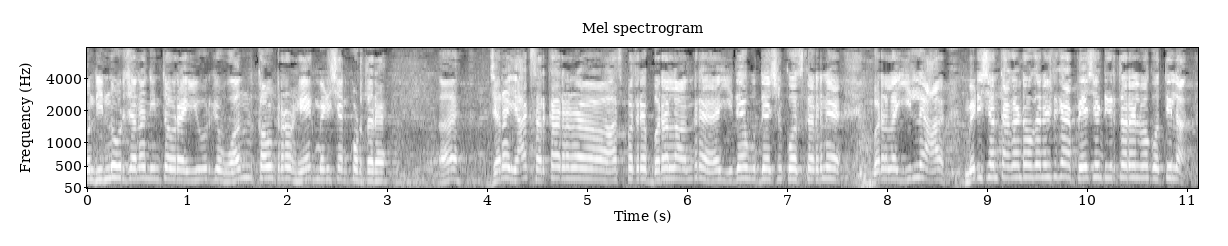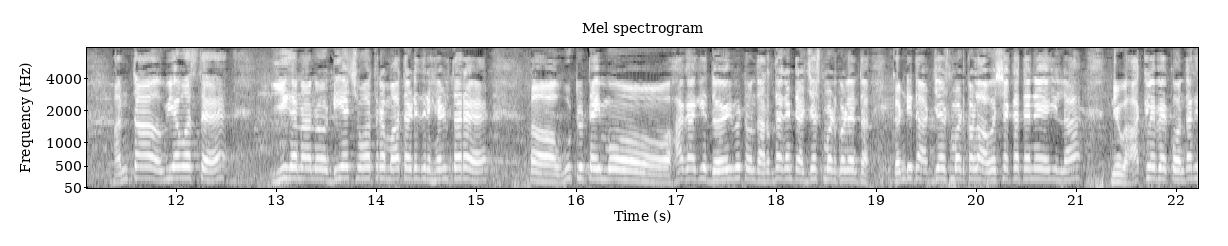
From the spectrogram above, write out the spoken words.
ಒಂದು ಇನ್ನೂರು ಜನ ನಿಂತವ್ರೆ ಇವ್ರಿಗೆ ಒಂದು ಕೌಂಟ್ರ್ ಅವ್ರು ಹೇಗೆ ಮೆಡಿಸಿನ್ ಕೊಡ್ತಾರೆ? ಜನ ಯಾಕೆ ಸರ್ಕಾರ ಆಸ್ಪತ್ರೆ ಬರಲ್ಲ ಅಂದ್ರೆ ಇದೇ ಉದ್ದೇಶಕ್ಕೋಸ್ಕರನೇ ಬರಲ್ಲ. ಇಲ್ಲೇ ಮೆಡಿಸಿನ್ ತಗೊಂಡು ಹೋಗೋನಷ್ಟಿಗೆ ಪೇಷಂಟ್ ಇರ್ತಾರೋ ಗೊತ್ತಿಲ್ಲ. ಅಂತ ಅವ್ಯವಸ್ಥೆ. ಈಗ ನಾನು ಡಿ ಎಚ್ ಹತ್ರ ಮಾತಾಡಿದ್ರೆ ಹೇಳ್ತಾರೆ ಊಟ ಟೈಮು ಹಾಗಾಗಿ ದಯವಿಟ್ಟು ಒಂದು ಅರ್ಧ ಗಂಟೆ ಅಡ್ಜಸ್ಟ್ ಮಾಡ್ಕೊಳ್ಳಿ ಅಂತ. ಖಂಡಿತ ಅಡ್ಜಸ್ಟ್ ಮಾಡ್ಕೊಳ್ಳೋ ಅವಶ್ಯಕತೆನೇ ಇಲ್ಲ. ನೀವು ಹಾಕ್ಲೇಬೇಕು ಅಂದಾಗ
